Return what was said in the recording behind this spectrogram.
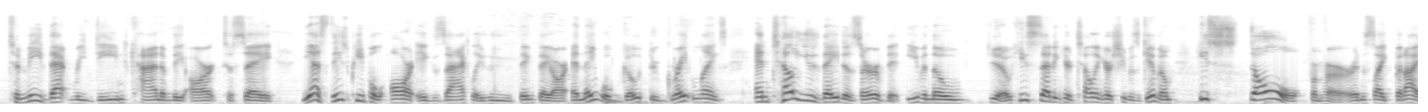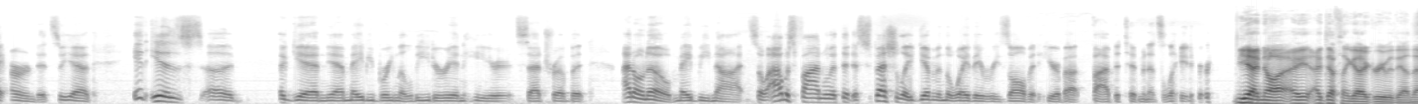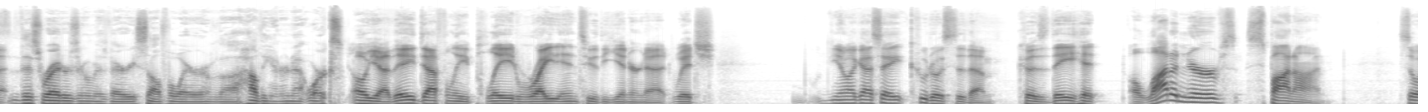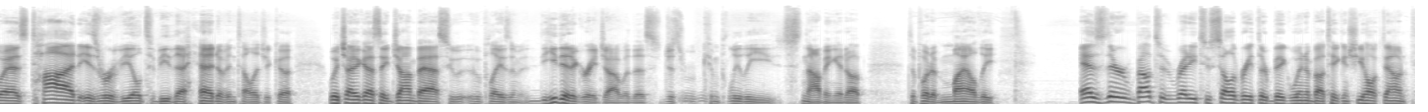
to me that redeemed kind of the arc to say yes these people are exactly who you think they are and they will go through great lengths and tell you they deserved it even though you know he's sitting here telling her she was given him he stole from her. And it's like but i earned it. So yeah it is uh again yeah maybe bring the leader in here etc but i don't know maybe not so i was fine with it especially given the way they resolve it here about five to ten minutes later Yeah, no, I, I definitely got to agree with you on that. This writer's room is very self aware of uh, how the internet works. Oh yeah, they definitely played right into the internet, which you know I gotta say kudos to them because they hit a lot of nerves spot on. So as Todd is revealed to be the head of Intelligencia, which I gotta say Jon Bass who who plays him, he did a great job with this, just completely snobbing it up, to put it mildly. As they're about to ready to celebrate their big win about taking She-Hulk down,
